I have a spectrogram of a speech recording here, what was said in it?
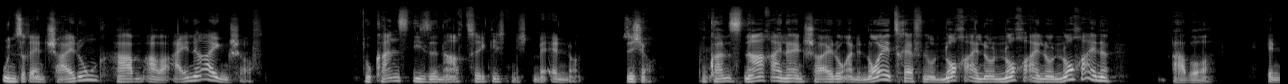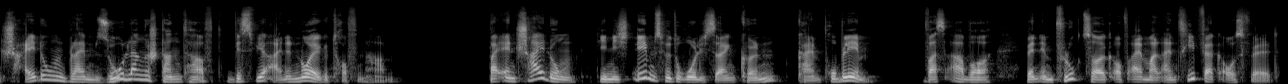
Unsere Entscheidungen haben aber eine Eigenschaft. Du kannst diese nachträglich nicht mehr ändern. Sicher. Du kannst nach einer Entscheidung eine neue treffen und noch eine und noch eine und noch eine. Aber Entscheidungen bleiben so lange standhaft, bis wir eine neue getroffen haben. Bei Entscheidungen, die nicht lebensbedrohlich sein können, kein Problem. Was aber, wenn im Flugzeug auf einmal ein Triebwerk ausfällt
